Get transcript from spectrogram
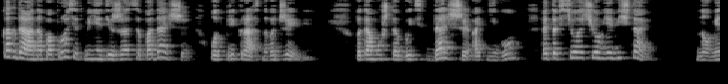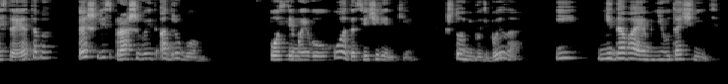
когда она попросит меня держаться подальше от прекрасного Джейми, потому что быть дальше от него это все, о чем я мечтаю. Но вместо этого Эшли спрашивает о другом. После моего ухода с вечеринки что-нибудь было? И, не давая мне уточнить,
